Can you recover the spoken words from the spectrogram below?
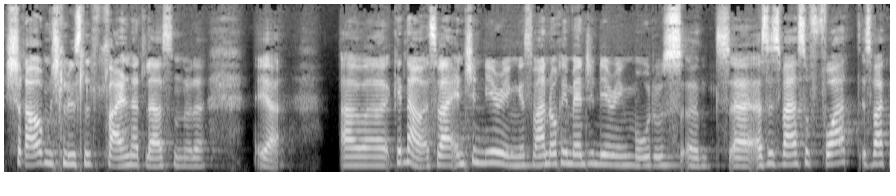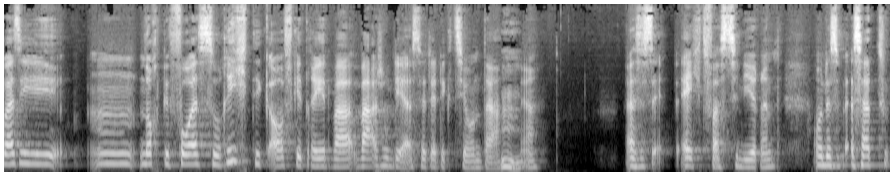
Schraubenschlüssel fallen hat lassen oder ja. Aber genau, es war Engineering, es war noch im Engineering-Modus und äh, also es war sofort, es war quasi mh, noch bevor es so richtig aufgedreht war, war schon die erste Detektion da. Ja. Also es ist echt faszinierend. Und es, es hat äh,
